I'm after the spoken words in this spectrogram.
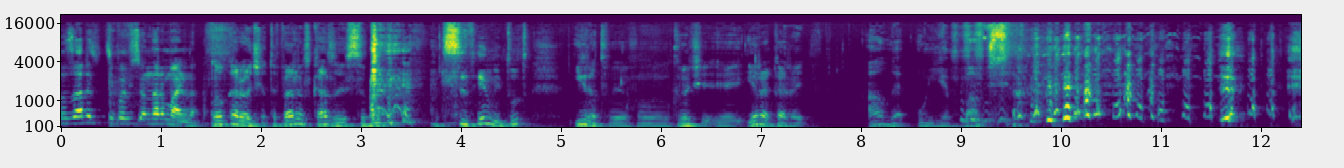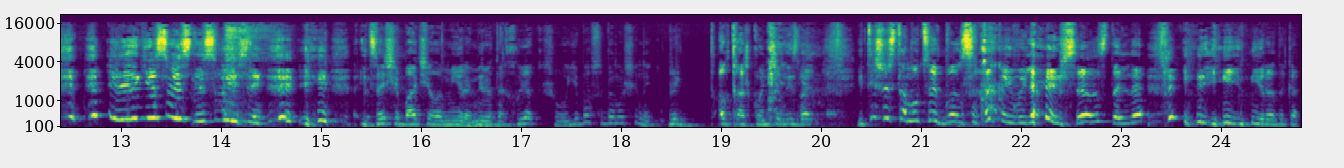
Ну зараз, типу, все нормально. Ну, коротше, тепер розказує сидим. Сидим і тут Іра твоя. Коротше, е, Іра каже, але уєбався. І в смислі, смислі. І, і це ще бачила Міра. Міра так хуяк, що уїбав себе машини. Блін, алкаш кончений, знаєш. І ти щось там оце бо сракою виляєш, все остальне. І, і Міра така,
